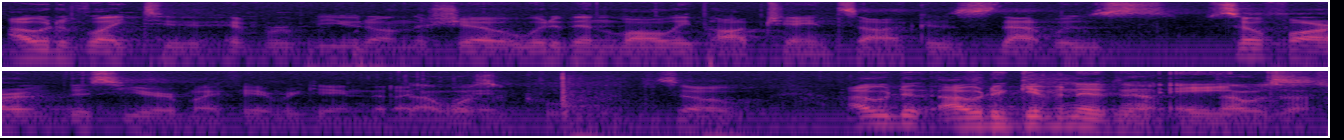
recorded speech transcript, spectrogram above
I would have liked to have reviewed on the show, it would have been Lollipop Chainsaw, because that was so far this year my favorite game that I played. That was a cool So I would I would have given it an Yeah, eight. that was us.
